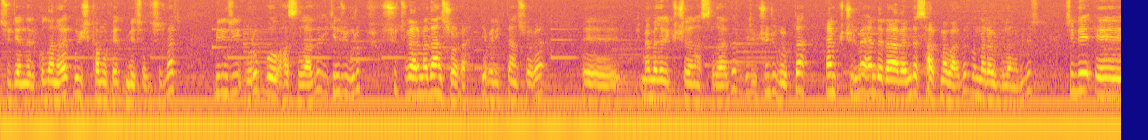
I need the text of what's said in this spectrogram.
sütyenleri kullanarak bu işi kamufle etmeye çalışırlar. Birinci grup bu hastalardır. İkinci grup süt vermeden sonra, gebelikten sonra e, memeleri küçülen hastalardır. Bir üçüncü grupta hem küçülme hem de beraberinde sarkma vardır. Bunlara uygulanabilir. Şimdi e,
